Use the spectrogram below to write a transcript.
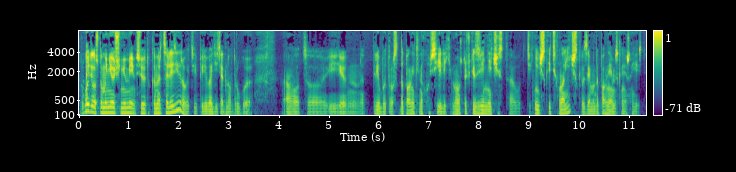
Другое дело, что мы не очень умеем все это коммерциализировать и переводить одно в другое. А вот, э, и требует просто дополнительных усилий. Но с точки зрения чисто вот, технической и технологической взаимодополняемость, конечно, есть.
